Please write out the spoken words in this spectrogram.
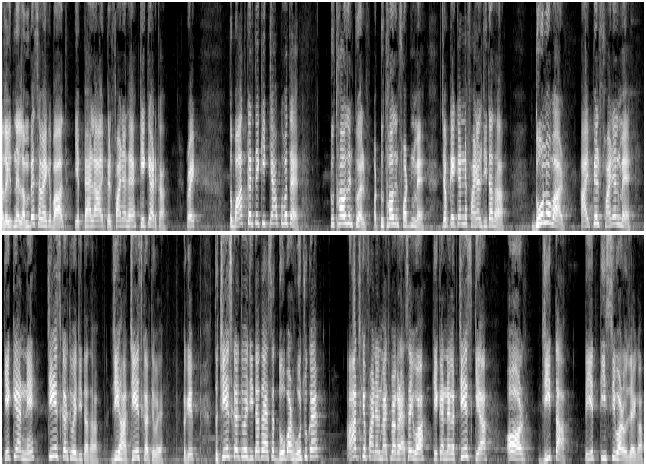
मतलब इतने लंबे समय के बाद ये पहला आईपीएल फाइनल है के का राइट तो बात करते कि क्या आपको पता है 2012 और 2014 में जब के ने फाइनल जीता था, दोनों बार आईपीएल फाइनल में के ने चेज करते हुए जीता था। जी हाँ चेज करते हुए ओके तो चेज करते हुए जीता था, ऐसा दो बार हो चुका है। आज के फाइनल मैच में अगर ऐसा ही हुआ के ने अगर चेज किया और जीता तो ये तीसरी बार हो जाएगा।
